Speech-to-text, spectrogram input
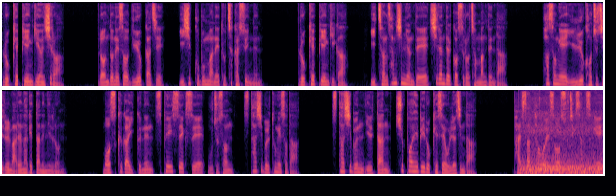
로켓 비행기 현실화. 런던에서 뉴욕까지 29분 만에 도착할 수 있는 로켓 비행기가 2030년대에 실현될 것으로 전망된다. 화성에 인류 거주지를 마련하겠다는 일론. 머스크가 이끄는 스페이스X의 우주선 스타쉽을 통해서다. 스타쉽은 일단 슈퍼헤비 로켓에 올려진다. 발사 타워에서 수직 상승해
